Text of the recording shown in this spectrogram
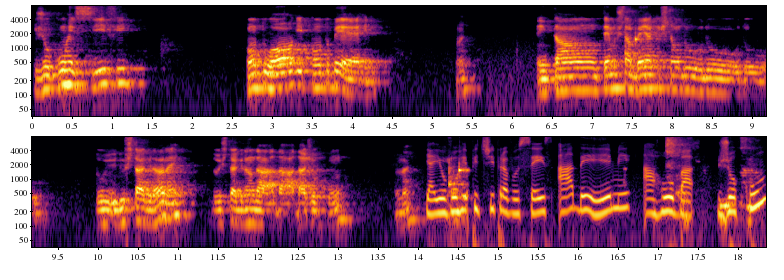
jucumrecife.org.br né? Então, temos também a questão do, do, do, do, do Instagram, né? Do Instagram da, da, da Jocum. Né? E aí eu vou repetir para vocês, adm, arroba Jocum.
